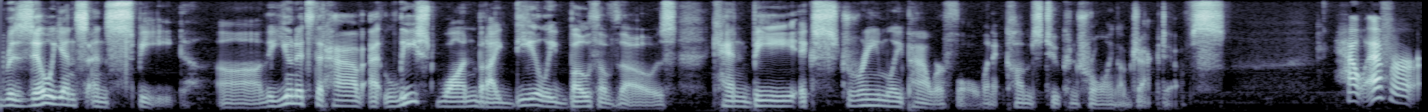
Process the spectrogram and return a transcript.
resilience and speed. Uh, the units that have at least one, but ideally both of those, can be extremely powerful when it comes to controlling objectives. However,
